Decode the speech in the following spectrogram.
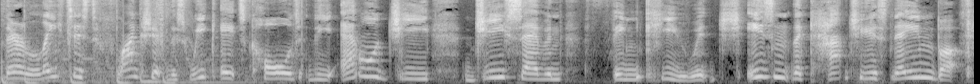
their latest flagship this week. It's called the LG G7 ThinQ, which isn't the catchiest name, but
